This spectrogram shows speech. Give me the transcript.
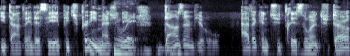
il est en train d'essayer. Puis tu peux imaginer, Oui. dans un bureau, avec une tutrice ou un tuteur,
